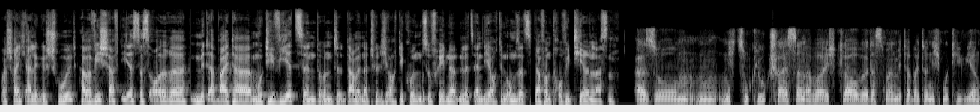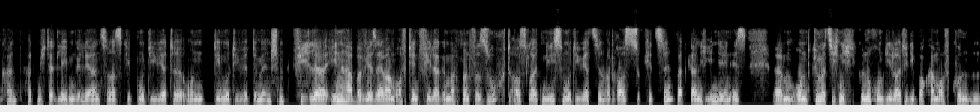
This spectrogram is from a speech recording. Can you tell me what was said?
wahrscheinlich alle geschult. Aber wie schafft ihr es, dass eure Mitarbeiter motiviert sind und damit natürlich auch die Kundenzufriedenheit und letztendlich auch den Umsatz davon profitieren lassen? Also nicht zum Klugscheißern, aber ich glaube, dass man Mitarbeiter nicht motivieren kann, hat mich das Leben gelernt, sondern es gibt motivierte und demotivierte Menschen. Viele Inhaber, wir selber haben oft den Fehler gemacht, man versucht aus Leuten, die nicht so motiviert sind, was rauszukitzeln, was gar nicht in denen ist, ähm, und kümmert sich nicht genug um die Leute, die Bock haben auf Kunden.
